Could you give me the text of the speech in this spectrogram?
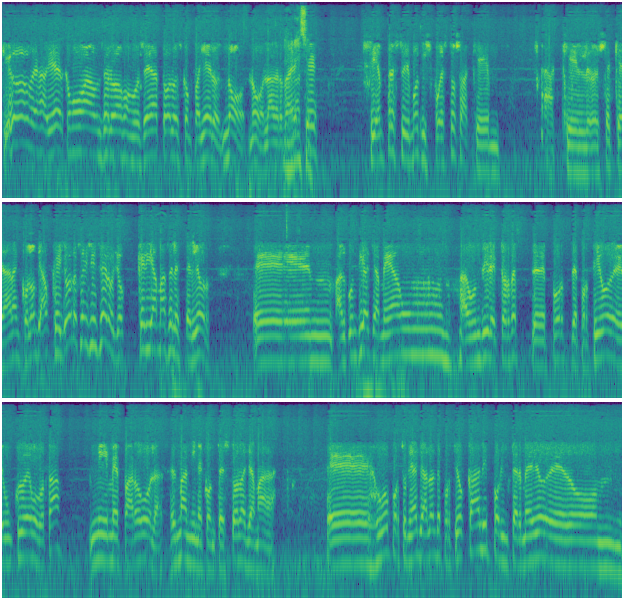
Yo, Javier, ¿cómo va? Un saludo a Juan José, a todos los compañeros. No, no, la verdad es que siempre estuvimos dispuestos a que a que se quedara en Colombia, aunque yo no soy sincero, yo quería más el exterior. Eh, algún día llamé a un a un director de, de depor- deportivo de un club de Bogotá, ni me paró bolas, es más, ni me contestó la llamada. Eh, hubo oportunidad de llevarlo al Deportivo Cali por intermedio de don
